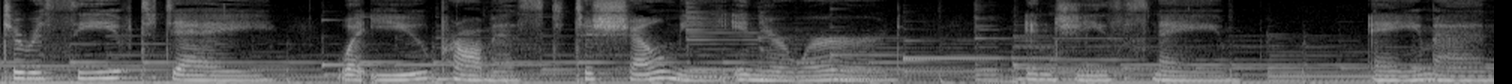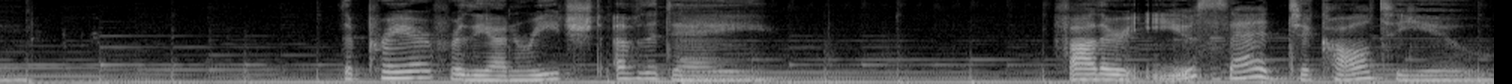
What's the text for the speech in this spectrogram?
to receive today what you promised to show me in your word. In Jesus' name, amen. The prayer for the unreached of the day. Father, you said to call to you,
